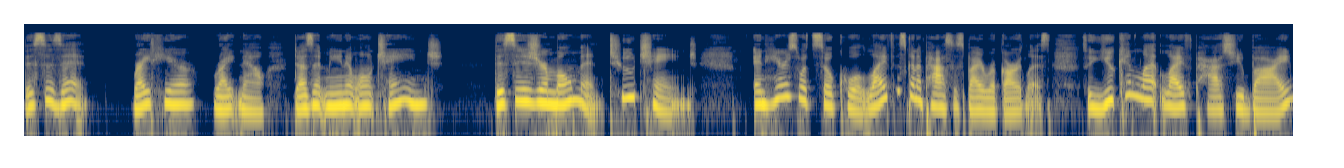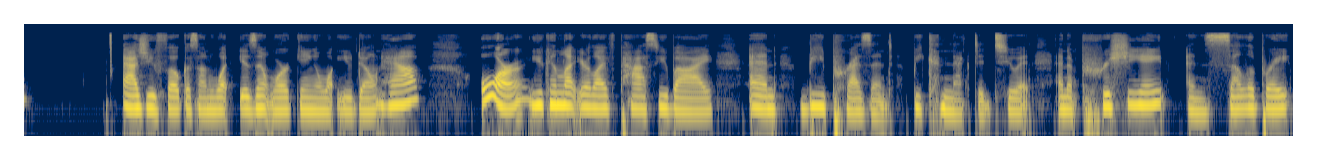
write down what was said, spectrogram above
this is it right here, right now. Doesn't mean it won't change. This is your moment to change. And here's what's so cool life is going to pass us by regardless. So you can let life pass you by as you focus on what isn't working and what you don't have. Or you can let your life pass you by and be present, be connected to it, and appreciate and celebrate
